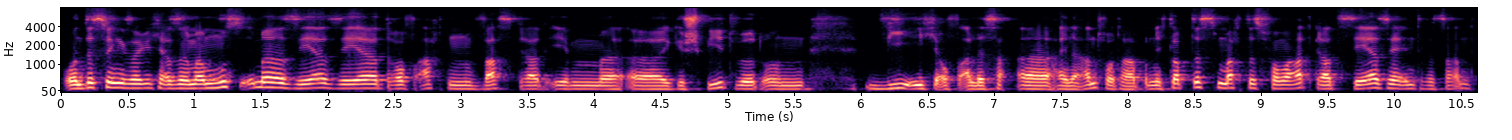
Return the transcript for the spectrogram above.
Und deswegen sage ich, also man muss immer sehr, sehr darauf achten, was gerade eben äh, gespielt wird und wie ich auf alles äh, eine Antwort habe. Und ich glaube, das macht das Format gerade sehr, sehr interessant.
